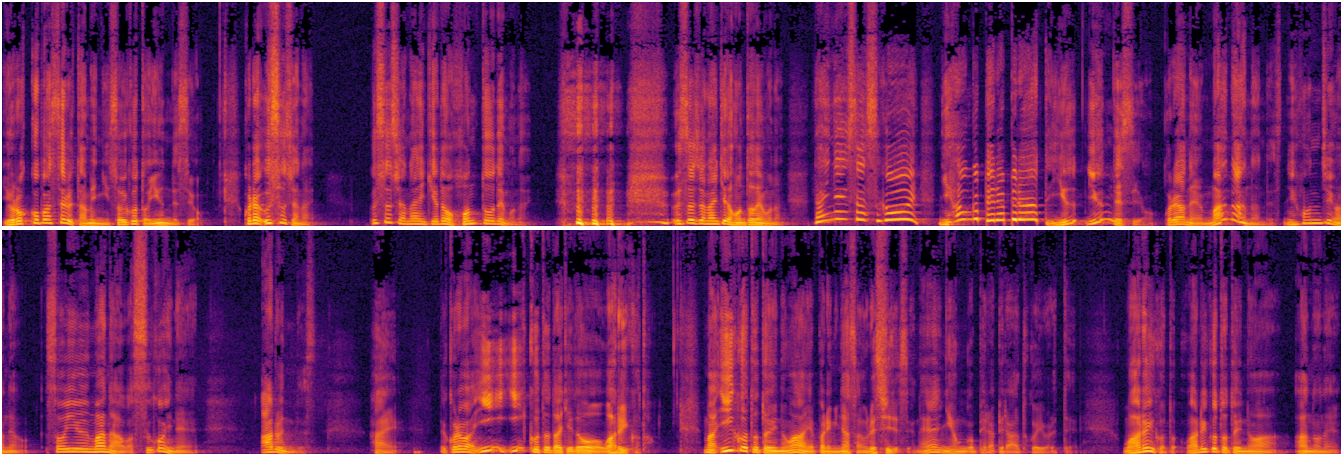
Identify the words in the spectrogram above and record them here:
喜ばせるためにそういうことを言うんですよこれは嘘じゃない嘘じゃないけど本当でもない 嘘じゃないけど本当でもない。何々さんすごい日本語ペラペラって言う言うんですよ。これはね、マナーなんです。日本人はね、そういうマナーはすごいね、あるんです。はい。でこれはいいいいことだけど悪いこと。まあいいことというのはやっぱり皆さん嬉しいですよね。日本語ペラペラとか言われて。悪いこと。悪いことというのは、あのね、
